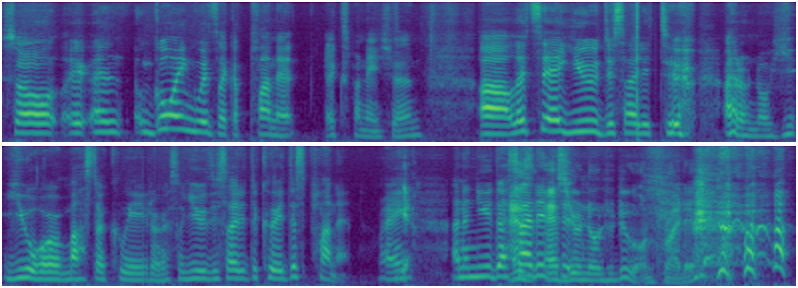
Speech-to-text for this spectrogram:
So, and going with like a planet explanation, uh, let's say you decided to, I don't know, you, you are a master creator, so you decided to create this planet, right? Yeah. And then you As, decided to as to you're known to do on Friday.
